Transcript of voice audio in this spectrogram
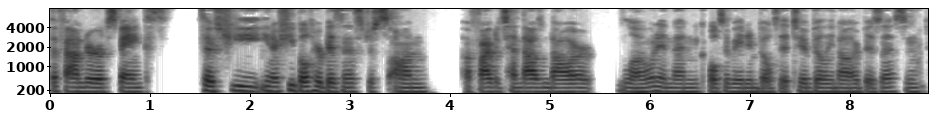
the founder of Spanx. So she, you know, she built her business just on a five to ten thousand dollar loan and then cultivated and built it to a billion dollar business. And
